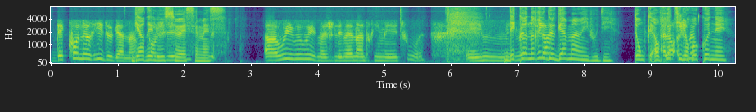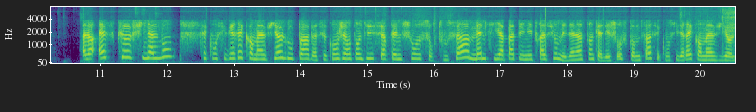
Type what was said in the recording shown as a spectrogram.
des conneries de gamin. Gardez-le, ce dit- SMS. Ah oui, oui, oui, mais je l'ai même imprimé et tout. ouais. Et Des conneries ça. de gamin, il vous dit. Donc, en fait, il me- reconnaît. Alors, est-ce que finalement c'est considéré comme un viol ou pas? Parce que quand j'ai entendu certaines choses sur tout ça, même s'il n'y a pas pénétration, mais dès l'instant qu'il y a des choses comme ça, c'est considéré comme un viol.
